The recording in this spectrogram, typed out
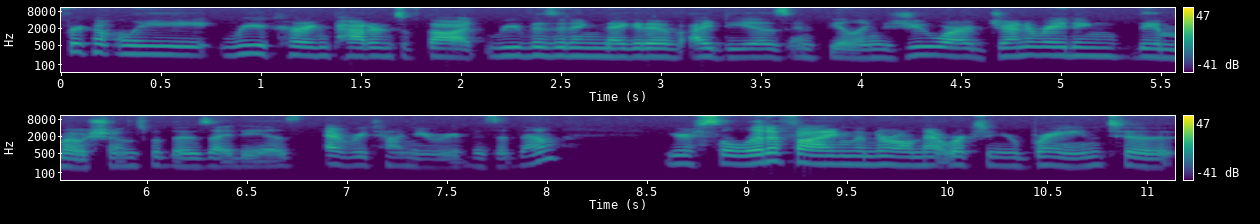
frequently reoccurring patterns of thought, revisiting negative ideas and feelings, you are generating the emotions with those ideas every time you revisit them. You're solidifying the neural networks in your brain to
